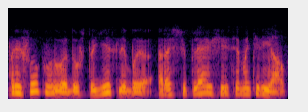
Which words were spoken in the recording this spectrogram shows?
пришел к выводу, что если бы расщепляющийся материал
